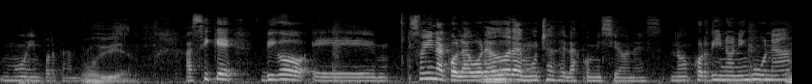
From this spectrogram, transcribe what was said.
muy importante. Muy bien. Así que digo, eh, soy una colaboradora en muchas de las comisiones, no coordino ninguna,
